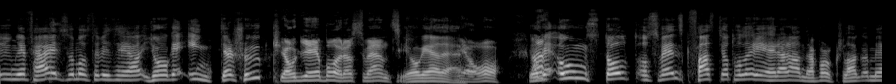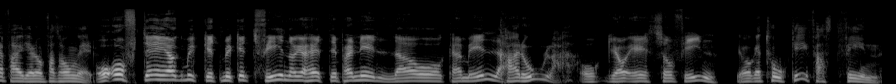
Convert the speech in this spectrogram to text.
ungefär så måste vi säga, jag är inte sjuk. Jag är bara svensk. Jag är det. Ja. Jag är ung, stolt och svensk fast jag tolererar andra folkslag med färger och fasonger. Och ofta är jag mycket, mycket fin och jag heter Pernilla och Camilla. Carola. Och jag är så fin. Jag är tokig fast fin.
